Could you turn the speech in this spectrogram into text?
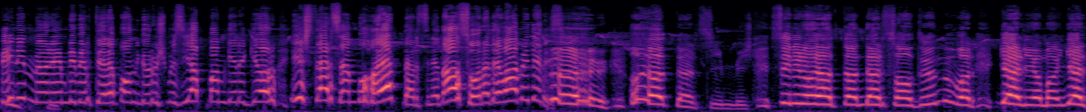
Benim önemli bir telefon görüşmesi yapmam gerekiyor. İstersen bu hayat dersine daha sonra devam ederiz. Hey, hayat dersiymiş. Senin hayattan ders aldığın mı var? Gel Yaman gel.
